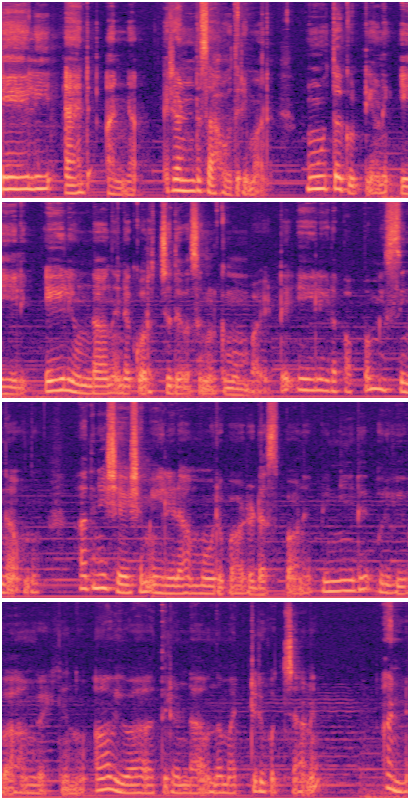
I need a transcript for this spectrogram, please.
Eli and Anna രണ്ട് സഹോദരിമാർ. മൂത്ത കുട്ടിയാണ് ഏലി. ഏലി ഉണ്ടാകുന്നതിന്റെ കുറച്ച് ദിവസങ്ങൾക്ക് മുമ്പായിട്ട് ഏലിയുടെ പപ്പ മിസ്സിംഗ് ആവുന്നു. അതിനുശേഷം ഏലിയുടെ അമ്മ ഒരുപാട് ഡെസ്പാണ്. പിന്നീട് ഒരു വിവാഹം കഴിക്കുന്നു. ആ വിവാഹത്തിലുണ്ടാവുന്ന മറ്റൊരു കൊച്ചാണ് അന്ന.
